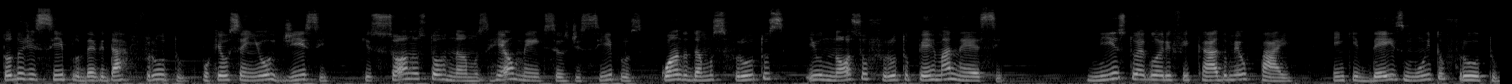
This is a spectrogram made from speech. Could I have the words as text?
Todo discípulo deve dar fruto, porque o Senhor disse que só nos tornamos realmente seus discípulos quando damos frutos e o nosso fruto permanece. Nisto é glorificado meu Pai em que deis muito fruto,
